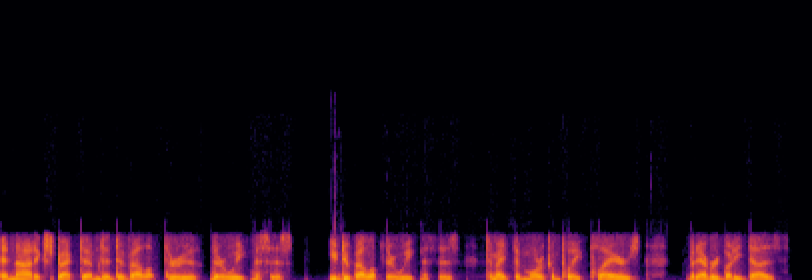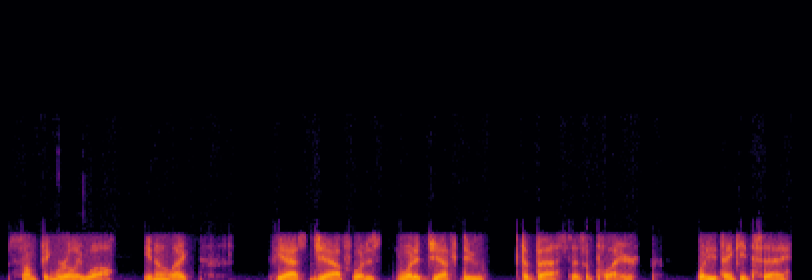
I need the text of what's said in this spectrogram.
and not expect them to develop through their weaknesses. You develop their weaknesses to make them more complete players, but everybody does something really well. You know, like if you ask Jeff, what is what did Jeff do the best as a player? What do you think he'd say?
